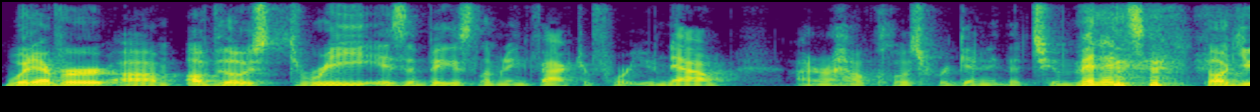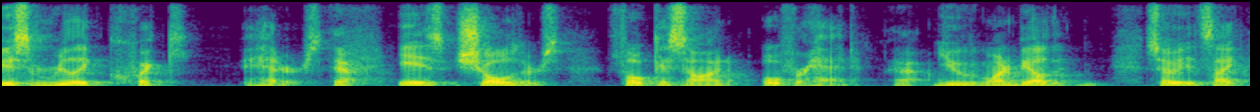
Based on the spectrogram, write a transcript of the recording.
Whatever um, of those three is the biggest limiting factor for you. Now, I don't know how close we're getting to the two minutes, but I'll give you some really quick hitters. Yeah. Is shoulders. Focus on overhead. Yeah. You want to be able to. So it's like,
